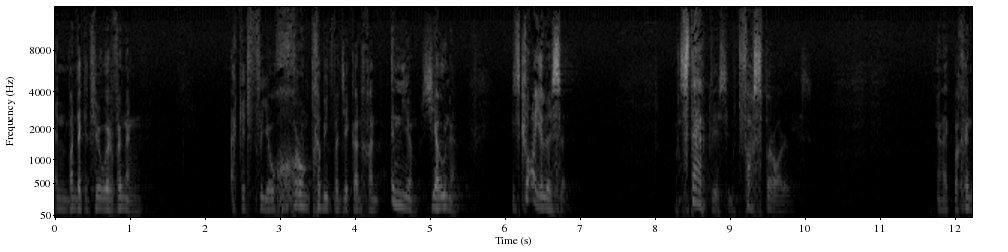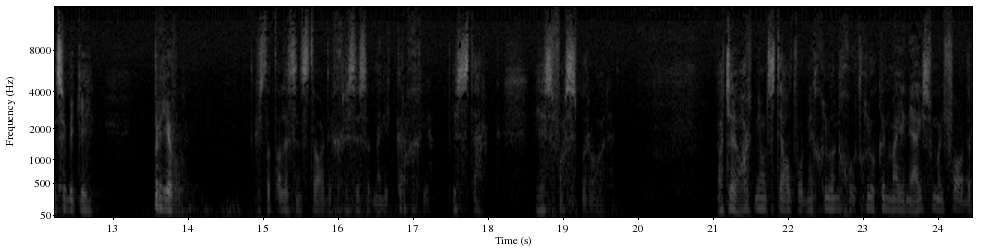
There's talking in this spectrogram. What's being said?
En want ek het vir jou oorwinning. Ek het vir jou grondgebied wat jy kan gaan inneem, is joune. Dis klaar julle sin moet sterk wees, jy moet vasberade wees. En ek begin so 'n bietjie prewel. Ek is tot alles in staat, die Christus wat my die krag gee. Wees sterk, wees vasberade. Dat jou hart nie ontstel word nie, glo in God, glo in my en die huis van my Vader.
